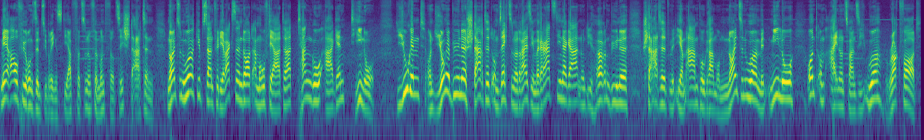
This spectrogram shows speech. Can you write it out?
Mehrere Aufführungen sind es übrigens, die ab 14.45 Uhr starten. 19 Uhr gibt es dann für die Erwachsenen dort am Hoftheater Tango Argentino. Die Jugend- und Junge Bühne startet um 16.30 Uhr im Ratsdienergarten und die Hörnbühne startet mit ihrem Abendprogramm um 19 Uhr mit Milo und um 21 Uhr Rockford.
